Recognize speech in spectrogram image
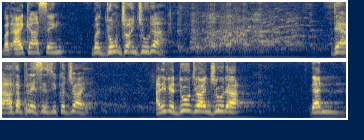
But I can't sing. Well, don't join Judah. There are other places you could join. And if you do join Judah, then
